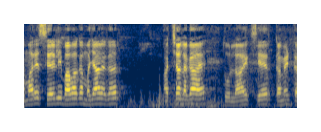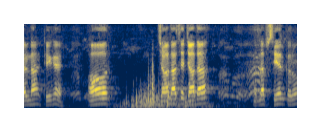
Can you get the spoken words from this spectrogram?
हमारे शेरली बाबा का मज़ार अगर अच्छा लगा है तो लाइक शेयर कमेंट करना, ठीक है? और ज़्यादा से ज़्यादा मतलब शेयर करो।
